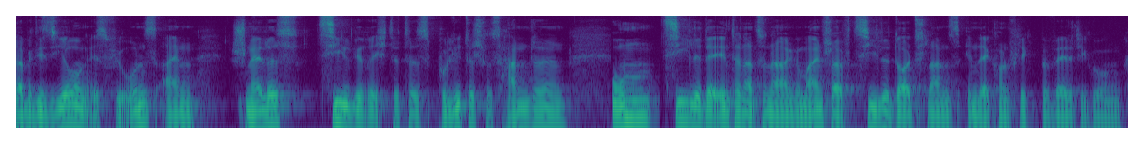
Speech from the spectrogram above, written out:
Stabilisierung ist für uns ein schnelles, zielgerichtetes politisches Handeln, um Ziele der internationalen Gemeinschaft, Ziele Deutschlands in der Konfliktbewältigung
